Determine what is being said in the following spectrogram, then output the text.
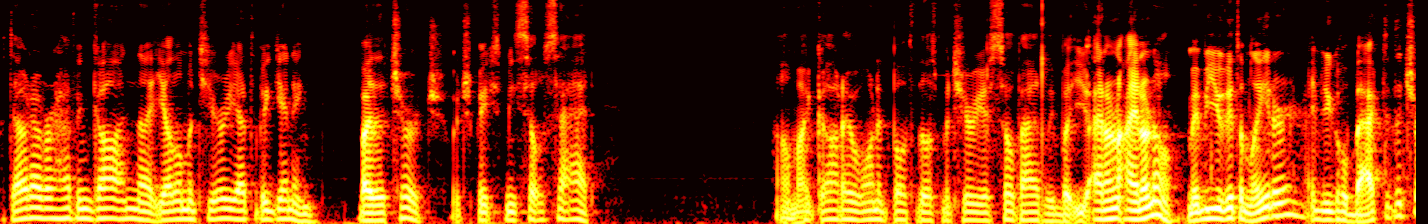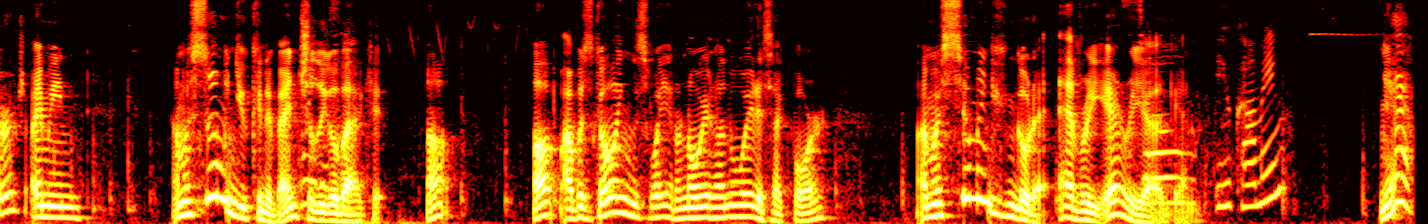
without ever having gotten that yellow materia at the beginning by the church, which makes me so sad. Oh my god, I wanted both of those materials so badly, but you, I don't I don't know. Maybe you get them later if you go back to the church? I mean, I'm assuming you can eventually go back to Oh. Oh, I was going this way. I don't know where you're to wait a sec for. I'm assuming you can go to every area so, again. You coming? Yeah.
